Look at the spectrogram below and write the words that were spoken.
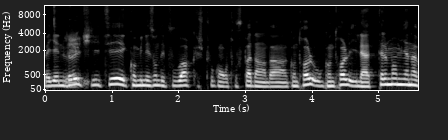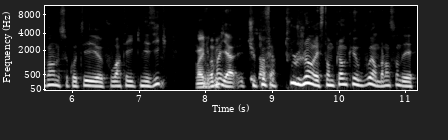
Bah, il y a une vraie utilité et combinaison des pouvoirs que je trouve qu'on retrouve pas dans dans Control, où Control, il a tellement mis en avant ce côté, heu, pouvoir télékinésique, Ouais, que du coup, vraiment il y a tu fais tu ça, peux en fait. faire tout le jeu en restant planqué au bout et en balançant des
